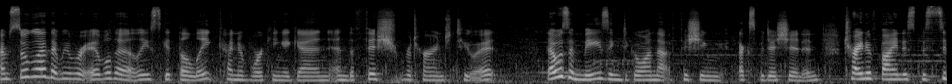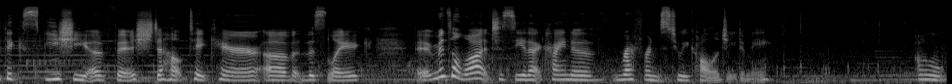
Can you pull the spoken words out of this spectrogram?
I'm so glad that we were able to at least get the lake kind of working again and the fish returned to it. That was amazing to go on that fishing expedition and try to find a specific species of fish to help take care of this lake. It meant a lot to see that kind of reference to ecology to me. Oh,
